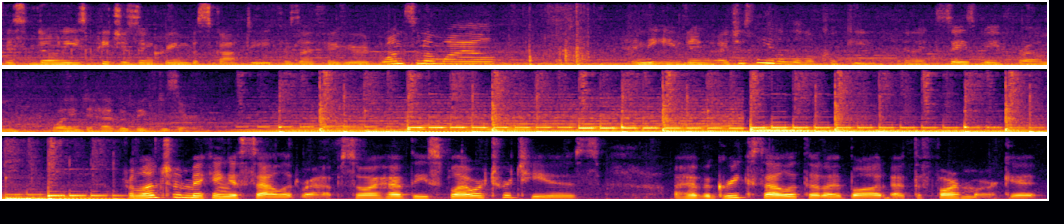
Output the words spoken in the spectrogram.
this Nonni's peaches and cream biscotti because I figured once in a while in the evening I just need a little cookie and it saves me from wanting to have a big dessert. For lunch I'm making a salad wrap. So I have these flour tortillas, I have a Greek salad that I bought at the farm market,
